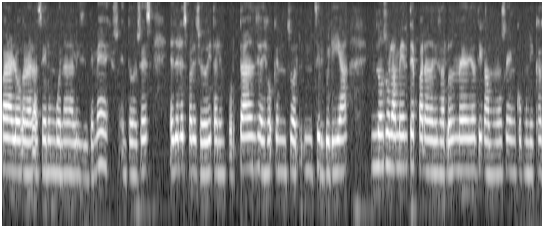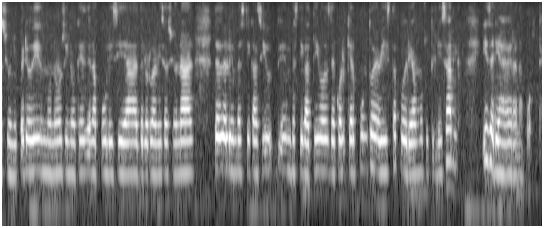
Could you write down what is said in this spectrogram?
para lograr hacer un buen análisis de medios. Entonces, ellos les pareció de vital importancia, dijo que serviría no solamente para analizar los medios, digamos, en comunicación y periodismo, ¿no? sino que desde la publicidad, desde lo organizacional, desde lo investigativo, desde cualquier punto de vista podríamos utilizarlo y sería de gran aporte.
